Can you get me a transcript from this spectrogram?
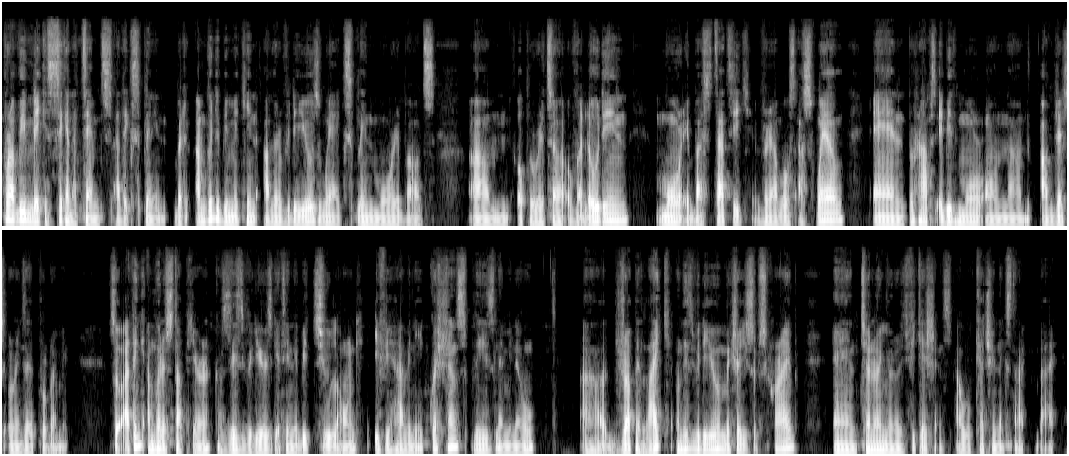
probably make a second attempt at explaining. But I'm going to be making other videos where I explain more about um, operator overloading, more about static variables as well, and perhaps a bit more on um, object-oriented programming. So I think I'm going to stop here because this video is getting a bit too long. If you have any questions, please let me know. Uh, drop a like on this video. Make sure you subscribe and turn on your notifications. I will catch you next time. Bye.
